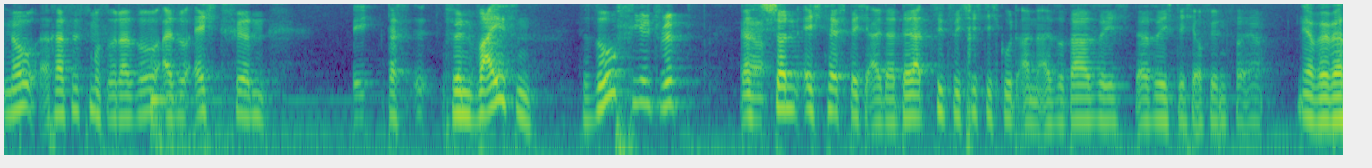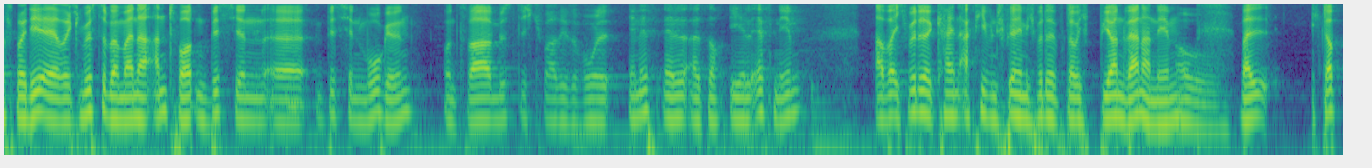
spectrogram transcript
no Rassismus oder so. Also echt für einen, das, für einen Weißen so viel Drip, das Ja. ist schon echt heftig, Alter. Der zieht sich richtig gut an. Also da sehe ich, da sehe ich dich auf jeden Fall, ja. Ja, wer wär's bei dir, Erik? Ich müsste bei meiner Antwort ein bisschen, äh, ein bisschen mogeln. Und zwar müsste ich quasi sowohl NFL als auch ELF nehmen. Aber ich würde keinen aktiven Spieler nehmen. Ich würde, glaube ich, Björn Werner nehmen. Oh. Weil ich glaube,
